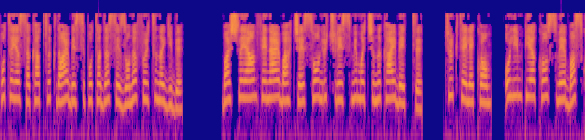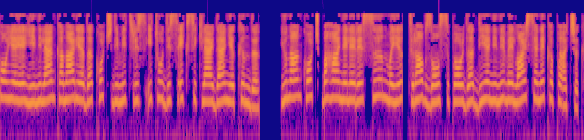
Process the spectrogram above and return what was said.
potaya sakatlık darbesi potada sezona fırtına gibi. Başlayan Fenerbahçe son 3 resmi maçını kaybetti. Türk Telekom, Olympiakos ve Baskonya'ya yenilen Kanarya'da koç Dimitris Itudis eksiklerden yakındı. Yunan koç, bahanelere sığınmayı, Trabzonspor'da Diyanini ve Larsen'e kapı açık.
